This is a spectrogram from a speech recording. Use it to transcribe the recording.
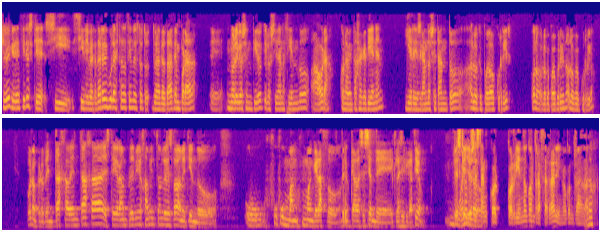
Yo lo que quería decir es que si, si de verdad Red Bull ha estado haciendo esto to- durante toda la temporada, eh, no le veo sentido que lo sigan haciendo ahora, con la ventaja que tienen y arriesgándose tanto a lo que pueda ocurrir. Bueno, lo que pueda ocurrir no, lo que ocurrió. Bueno, pero ventaja, ventaja, este gran premio Hamilton les estaba metiendo un, un, man- un manguerazo en cada sesión de clasificación. Pero es que ellos pero- están cor- corriendo contra Ferrari, no contra, Claro.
